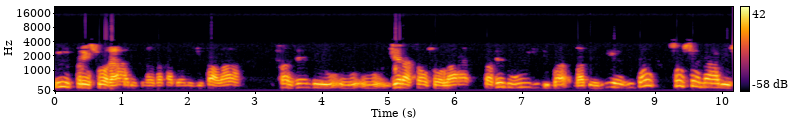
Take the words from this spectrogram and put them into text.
em preço horário, que nós acabamos de falar, fazendo geração solar, fazendo uso de ba baterias. Então, são cenários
